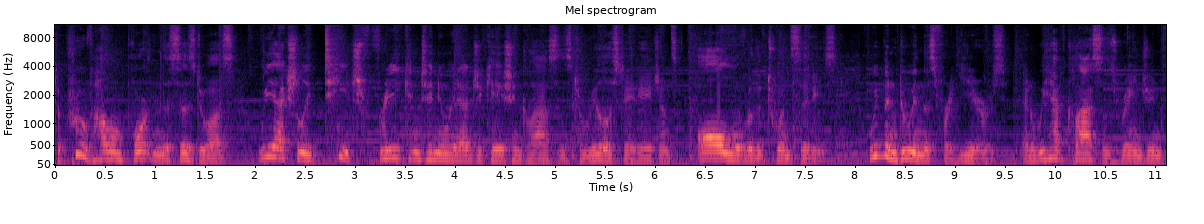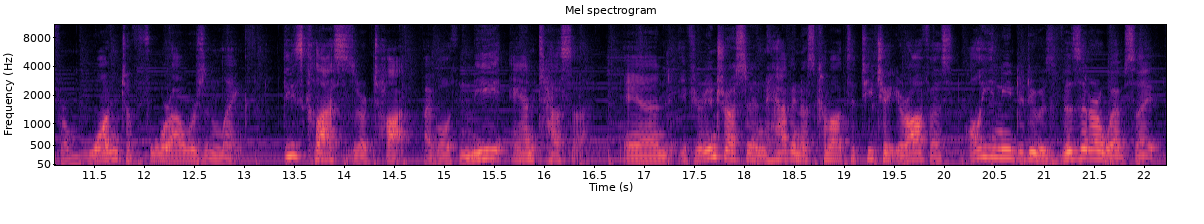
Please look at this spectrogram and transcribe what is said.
To prove how important this is to us, We actually teach free continuing education classes to real estate agents all over the Twin Cities. We've been doing this for years, and we have classes ranging from one to four hours in length. These classes are taught by both me and Tessa. And if you're interested in having us come out to teach at your office, all you need to do is visit our website,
